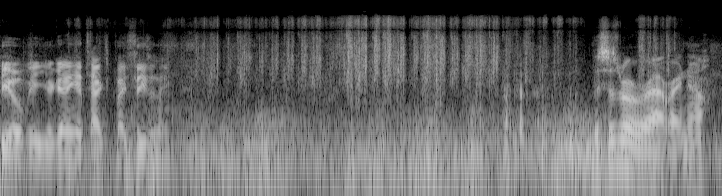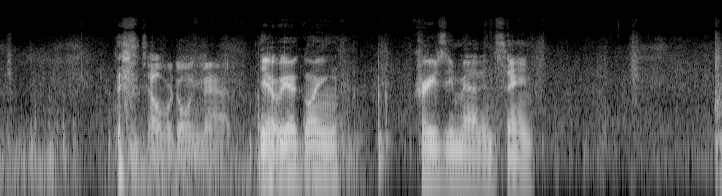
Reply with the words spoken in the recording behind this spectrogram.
POV, you're getting attacked by seasoning. This is where we're at right now. You can tell we're going mad. Yeah, we are going crazy, mad, insane. At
